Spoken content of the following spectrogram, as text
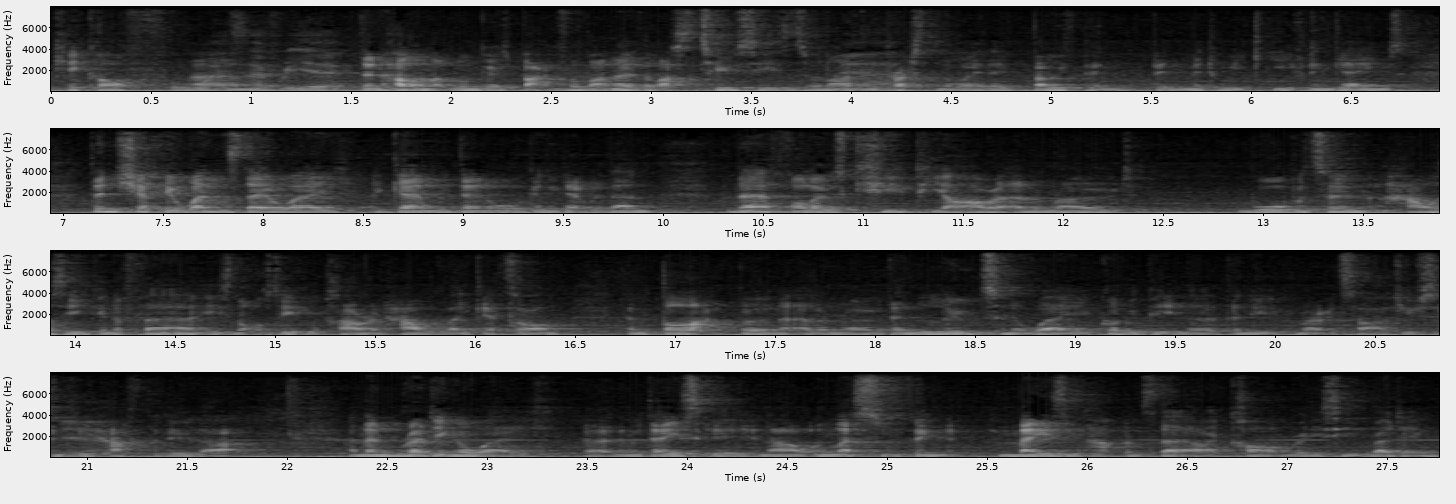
kick-off. Always, Um, every year. don't know how long that run goes back for, but I know the last two seasons when I've been. Preston away, they've both been, been midweek evening games. Then Sheffield Wednesday away, again, we don't know what we're going to get with them. But there follows QPR at Elland Road, Warburton, how is he going to fare? He's not Steve McClaren. How will they get on? Then Blackburn at Elland Road, then Luton away. You've got to be beating the, the newly promoted side. You simply Yeah. have to do that. And then Reading away uh, at the Madejski. Now, unless something amazing happens there, I can't really see Reading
